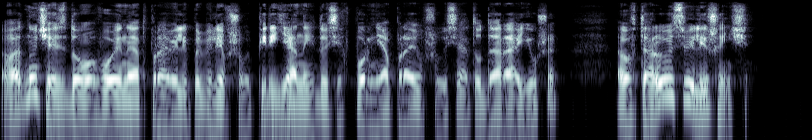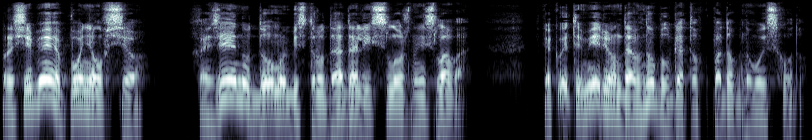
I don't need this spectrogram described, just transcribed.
В одну часть дома воины отправили побелевшего перьяна и до сих пор не оправившегося от удара Аюша, а во вторую свели женщин. Про себя я понял все. Хозяину дома без труда дались сложные слова. В какой-то мере он давно был готов к подобному исходу.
